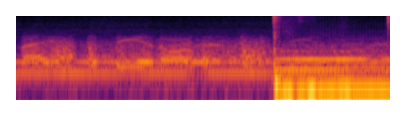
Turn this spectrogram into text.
Nice to be in orbit.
